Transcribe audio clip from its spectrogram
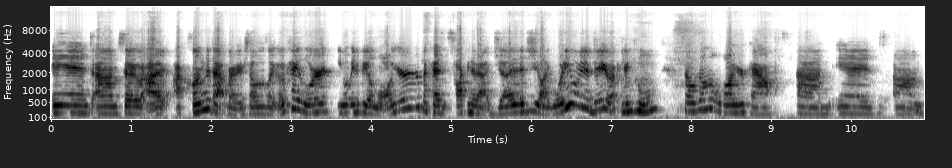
And um, so I, I clung to that verse. I was like, okay, Lord, you want me to be a lawyer because it's talking about judge? You're like, what do you want me to do? Okay, mm-hmm. cool. So I was on the lawyer path. Um, and um,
